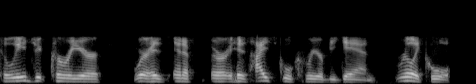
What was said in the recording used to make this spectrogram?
collegiate career where his in or his high school career began. Really cool.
